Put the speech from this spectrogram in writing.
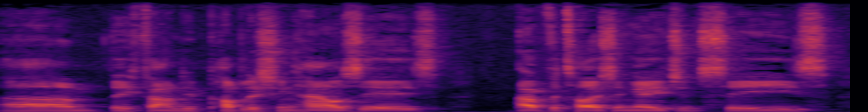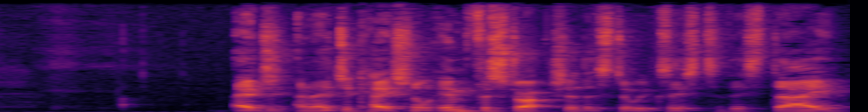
Um, they founded publishing houses, advertising agencies, edu- an educational infrastructure that still exists to this day,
